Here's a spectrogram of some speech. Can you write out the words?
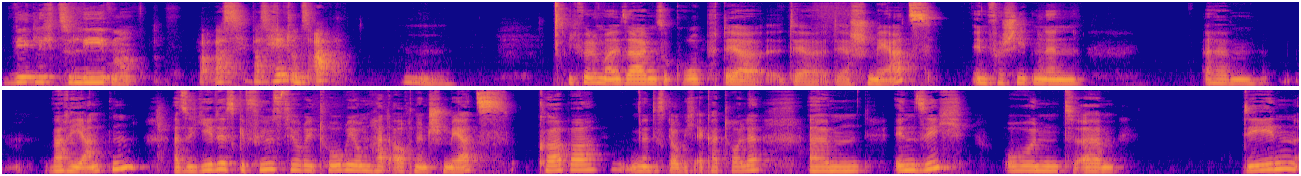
wirklich zu leben? Was, was hält uns ab? Ich würde mal sagen, so grob der, der, der Schmerz in verschiedenen ähm, Varianten. Also jedes Gefühlsterritorium hat auch einen Schmerzkörper, nennt es, glaube ich, Eckart Tolle, ähm, in sich. Und ähm, den,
